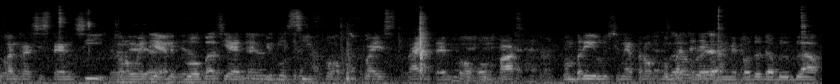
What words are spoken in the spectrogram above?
bukan resistensi. Corong media elit global CNN, BBC, Fox, Vice, Time, Tempo, Kompas memberi ilusi netral pembacanya dengan metode double bluff.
